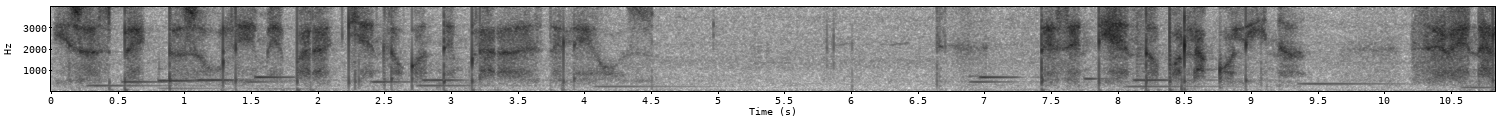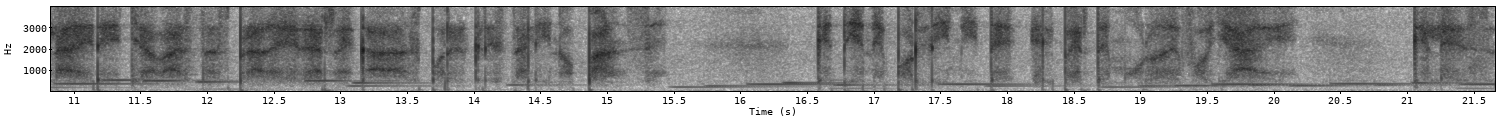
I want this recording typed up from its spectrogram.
y su aspecto sublime para quien lo contemplara desde lejos. Descendiendo por la colina, se ven a la praderas regadas por el cristalino Pance, que tiene por límite el verde muro de follaje que les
